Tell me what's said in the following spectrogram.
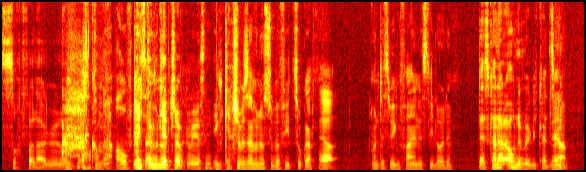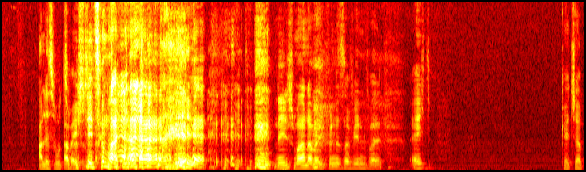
Suchtverlagerung Ach, komm mal auf. das ist Richtung nur- Ketchup gewesen. In Ketchup ist einfach nur super viel Zucker. Ja. Und deswegen feiern es die Leute. Das kann halt auch eine Möglichkeit sein. Ja. Alles, wo Zucker Aber ich stehe zu meinen. nee, Schmarrn, aber ich finde es auf jeden Fall echt. Ketchup.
